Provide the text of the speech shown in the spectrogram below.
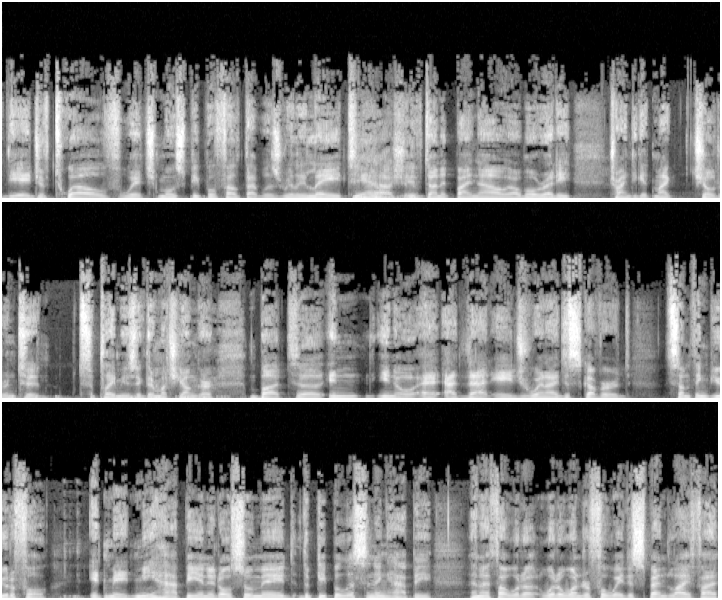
the age of 12, which most people felt that was really late. You know, Yeah, I should it- have done it by now. I'm already trying to get my children to to play music. They're much younger. But uh, in you know at, at that age when I discovered something beautiful, it made me happy, and it also made the people listening happy. And I thought, what a what a wonderful way to spend life. I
